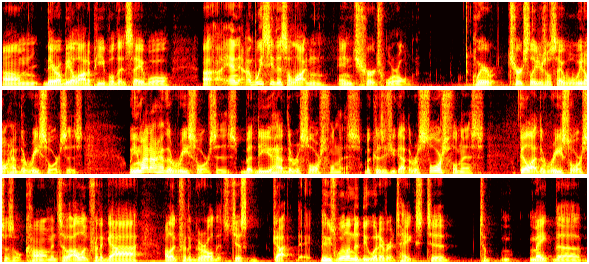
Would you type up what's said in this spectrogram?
Um, there will be a lot of people that say, "Well," uh, and we see this a lot in in church world where church leaders will say, well, we don't have the resources. Well, you might not have the resources, but do you have the resourcefulness? Because if you got the resourcefulness, I feel like the resources will come. And so I look for the guy, I look for the girl that's just got, who's willing to do whatever it takes to to make the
